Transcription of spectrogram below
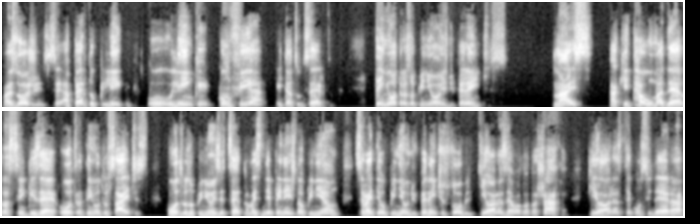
Mas hoje, você aperta o, clique, o link, confia e está tudo certo. Tem outras opiniões diferentes, mas aqui está uma delas. Se quiser outra, tem outros sites com outras opiniões, etc. Mas independente da opinião, você vai ter opinião diferente sobre que horas é o Adota Shachar, que horas você considera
